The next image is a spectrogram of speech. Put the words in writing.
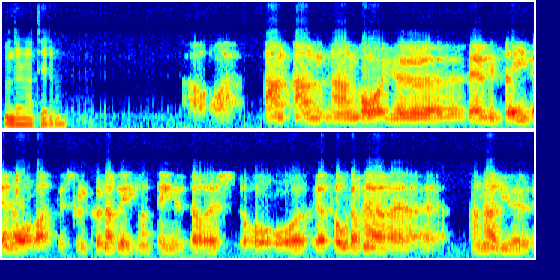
under den här tiden? Ja, han, han, han var ju väldigt driven av att det skulle kunna bli någonting utav Öster och, och jag tror de här, eh, han hade ju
